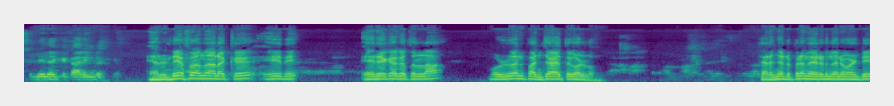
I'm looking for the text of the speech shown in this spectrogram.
സ്ഥിതിയിലേക്ക് കാര്യങ്ങൾ എത്തി എൽ ഡി എഫ് എന്ന നിലയ്ക്ക് ഈ ഏരിയക്കകത്തുള്ള മുഴുവൻ പഞ്ചായത്തുകളിലും തെരഞ്ഞെടുപ്പിനെ നേരിടുന്നതിന് വേണ്ടി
